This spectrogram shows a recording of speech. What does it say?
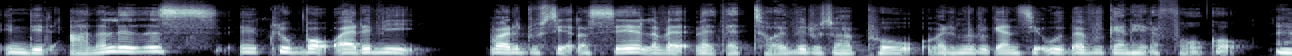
en lidt anderledes øh, klub, hvor er det vi hvor er det, du ser dig selv, og hvad, hvad, hvad tøj vil du så have på, og hvad vil du gerne se ud, hvad vil du gerne have, der foregår Ja.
